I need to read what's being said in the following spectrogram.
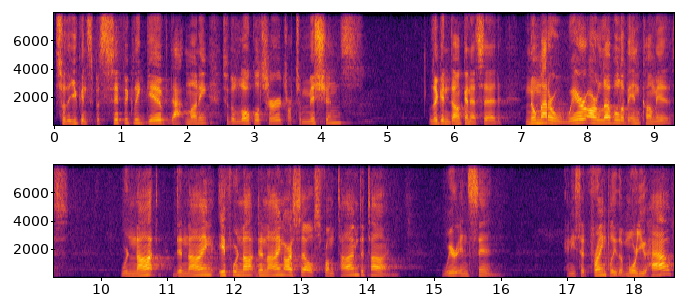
so that you can specifically give that money to the local church or to missions? Ligon Duncan has said, no matter where our level of income is, we're not denying, if we're not denying ourselves from time to time, we're in sin. And he said, frankly, the more you have,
